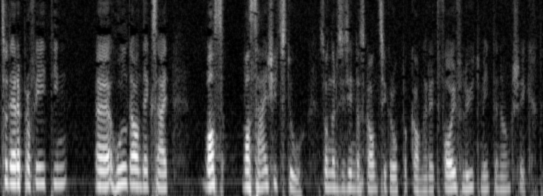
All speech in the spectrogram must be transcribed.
zu der Prophetin äh, Hulda und hat gesagt, was, was sagst jetzt du? Sondern sie sind als ganze Gruppe gegangen. Er hat fünf Leute miteinander geschickt.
